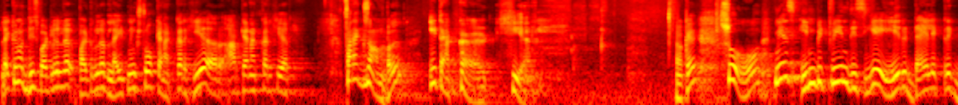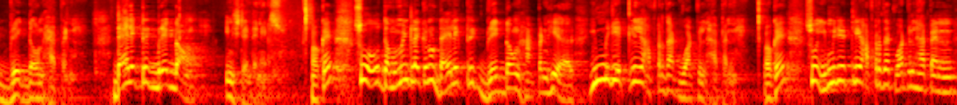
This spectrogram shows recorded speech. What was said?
Like you know this particular particular lightning stroke can occur here or can occur here. For example it occurred here okay? So means in between this air dielectric breakdown happened dielectric breakdown instantaneous. Okay? So the moment like you know dielectric breakdown happened here immediately after that what will happen? Okay? So immediately after that what will happen?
